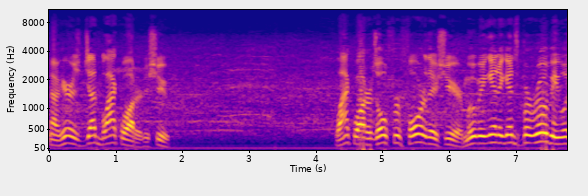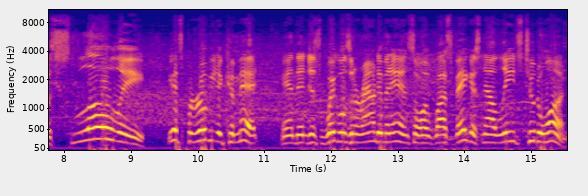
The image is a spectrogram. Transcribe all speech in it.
Now here is Judd Blackwater to shoot. Blackwater's 0 for 4 this year. Moving in against Berube, was slowly gets Berube to commit and then just wiggles it around him and in. So Las Vegas now leads 2 to 1.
